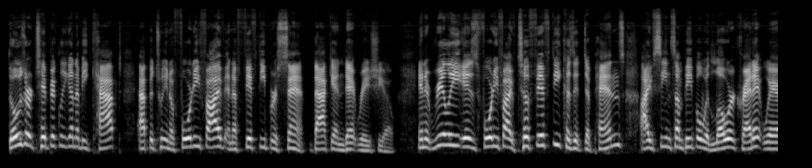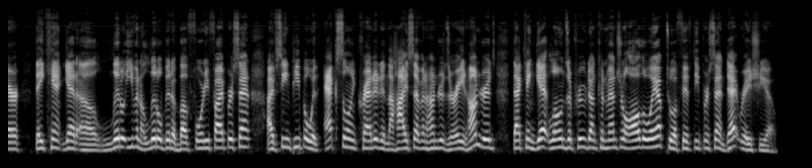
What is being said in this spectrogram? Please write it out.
those are typically going to be capped at between a 45 and a 50% back end debt ratio. And it really is 45 to 50 because it depends. I've seen some people with lower credit where they can't get a little even a little bit above 45% i've seen people with excellent credit in the high 700s or 800s that can get loans approved on conventional all the way up to a 50% debt ratio.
